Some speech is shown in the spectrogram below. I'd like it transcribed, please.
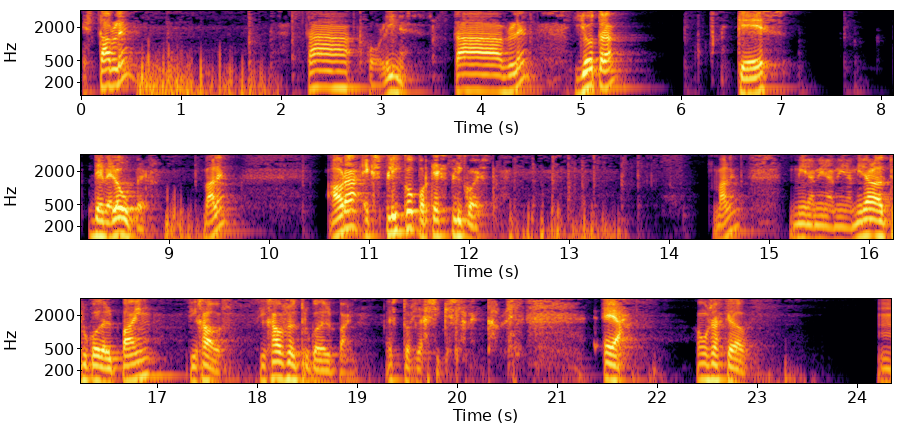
estable, está, jolines, estable, y otra que es developer, ¿vale? Ahora explico por qué explico esto. ¿Vale? Mira, mira, mira. Mira el truco del Pine. Fijaos. Fijaos el truco del Pine. Esto ya sí que es lamentable. Ea. ¿Cómo os has quedado? Mm,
